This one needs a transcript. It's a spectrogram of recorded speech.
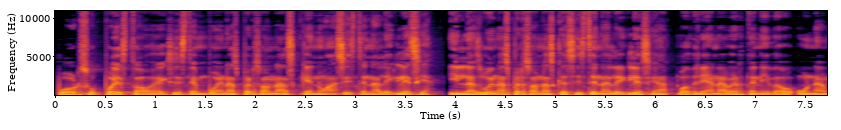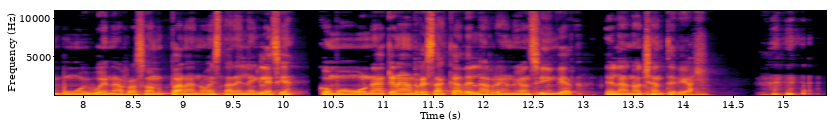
Por supuesto, existen buenas personas que no asisten a la iglesia. Y las buenas personas que asisten a la iglesia podrían haber tenido una muy buena razón para no estar en la iglesia, como una gran resaca de la reunión Singer de la noche anterior.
